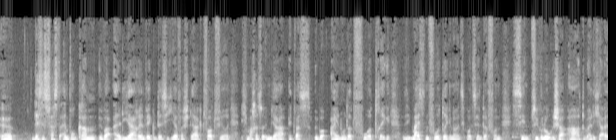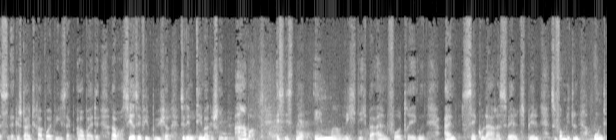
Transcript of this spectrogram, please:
Äh, das ist fast ein Programm über all die Jahre hinweg das ich eher verstärkt fortführe. Ich mache so im Jahr etwas über 100 Vorträge. Die meisten Vorträge, 90 Prozent davon, sind psychologischer Art, weil ich ja als äh, Gestalttherapeut, wie gesagt, arbeite, aber auch sehr, sehr viele Bücher zu dem Thema geschrieben. Aber es ist mir immer wichtig, bei allen Vorträgen ein säkulares Weltbild zu vermitteln und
